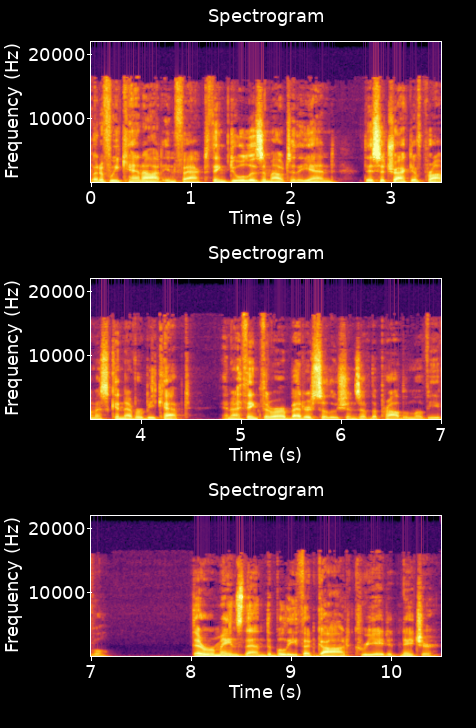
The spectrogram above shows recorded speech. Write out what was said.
But if we cannot, in fact, think dualism out to the end, this attractive promise can never be kept, and I think there are better solutions of the problem of evil. There remains then the belief that God created nature.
